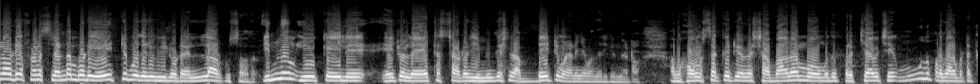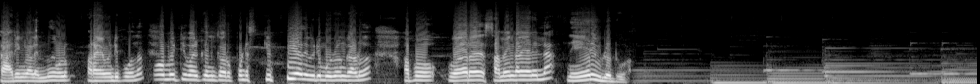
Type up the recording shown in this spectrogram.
Hello dear friends London board ഏറ്റവും പുതിയൊരു വീഡിയോട്ട് എല്ലാവർക്കും സ്വാഗതം. ഇന്നും യു കെയിലെ ഏറ്റവും ലേറ്റസ്റ്റ് ആയിട്ട് ഒരു ഇമിഗ്രേഷൻ അപ്ഡേറ്റുമാണ് ഞാൻ വന്നിരിക്കുന്നത് കേട്ടോ. അപ്പോൾ ഹോം സെക്രട്ടറിയുള്ള ഷബാന മുഹമ്മദ് പ്രഖ്യാപിച്ച മൂന്ന് പ്രധാനപ്പെട്ട കാര്യങ്ങളാണ് ഇന്ന് നമ്മൾ പറയാൻ വേണ്ടി പോകുന്നത്. കോമിറ്റി വർക്ക് നിങ്ങൾക്ക് ഉറപ്പുണ്ട്. സ്കിപ്പ് ചെയ്യാതെ വീഡിയോ മുഴുവൻ കാണുക. അപ്പോൾ വേറെ സമയം കളയാനില്ല. നേരെ വീട്ടിലോട്ട് പോവാം.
